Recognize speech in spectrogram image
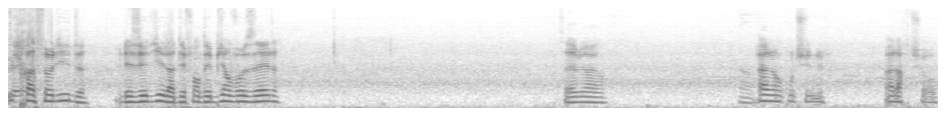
ultra solide. Les ailiers là, défendez bien vos ailes. Ça va bien. Ah. Allez, on continue. À l'Arturo.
